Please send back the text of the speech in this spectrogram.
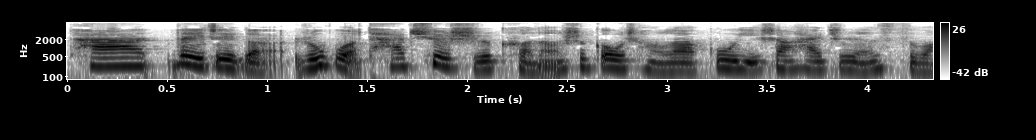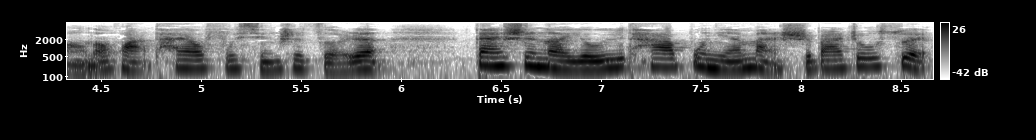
他为这个，如果他确实可能是构成了故意伤害致人死亡的话，他要负刑事责任。但是呢，由于他不年满十八周岁，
